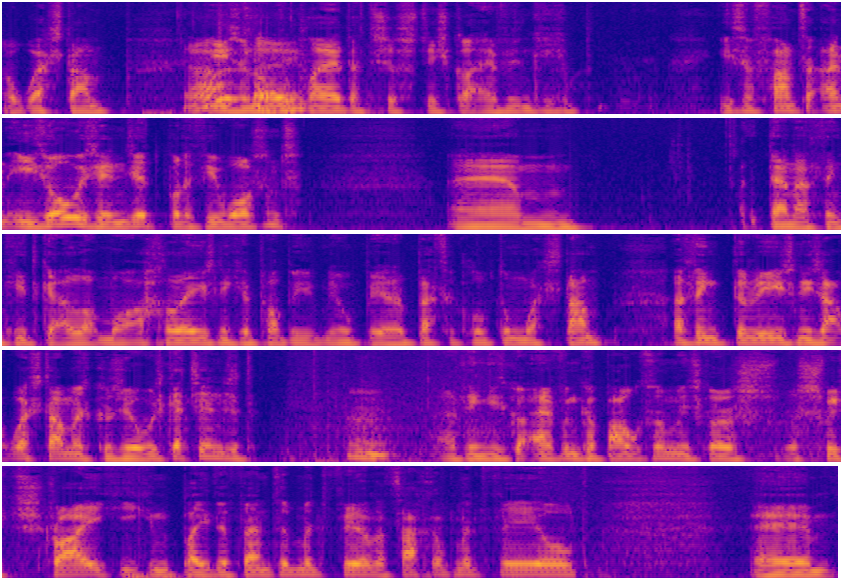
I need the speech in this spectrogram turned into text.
at West Ham. He's another player that's just he's got everything. He he's a fantastic, and he's always injured. But if he wasn't, um, then I think he'd get a lot more accolades, and he could probably you know be a better club than West Ham. I think the reason he's at West Ham is because he always gets injured. I think he's got everything about him. He's got a sweet strike. He can play defensive midfield, attacking midfield. Um,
